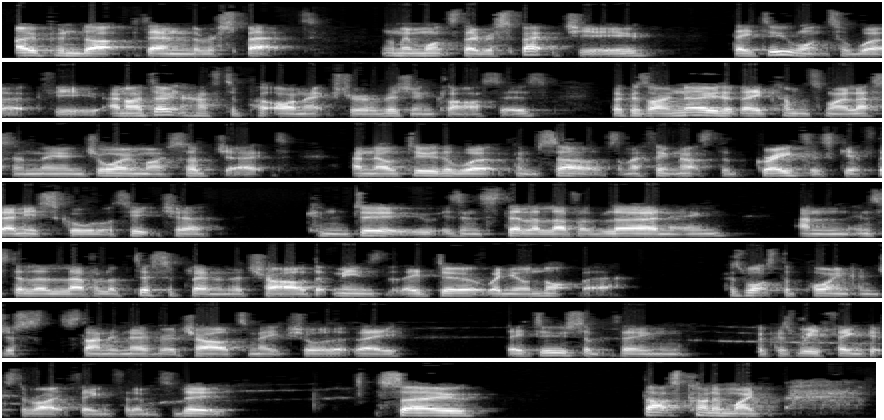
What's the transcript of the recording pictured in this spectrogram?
opened up then the respect. And then once they respect you, they do want to work for you. And I don't have to put on extra revision classes because I know that they come to my lesson, they enjoy my subject, and they'll do the work themselves. And I think that's the greatest gift any school or teacher can do is instill a love of learning and instill a level of discipline in the child that means that they do it when you're not there. Because what's the point in just standing over a child to make sure that they they do something because we think it's the right thing for them to do. So that's kind of my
